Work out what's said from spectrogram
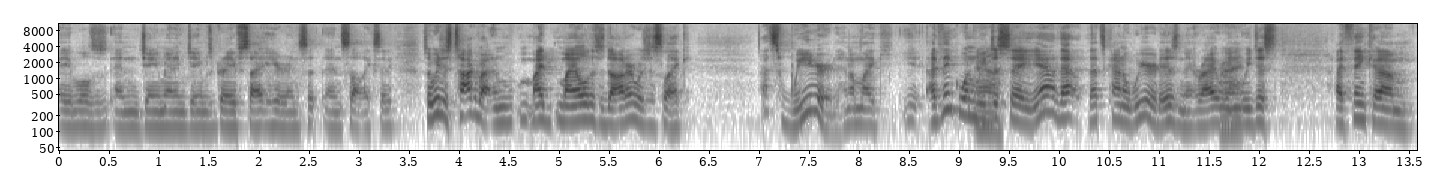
Abel's and Jane Manning James' grave site here in, in Salt Lake City. So we just talk about it. And my, my oldest daughter was just like, that's weird. And I'm like, I think when we just say, yeah, that, that's kind of weird, isn't it? Right? When we just, I think, um,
